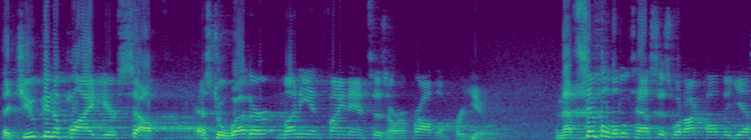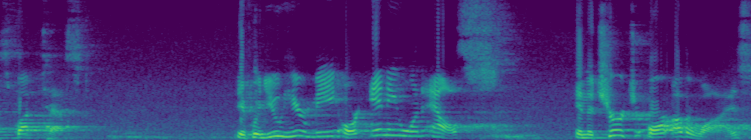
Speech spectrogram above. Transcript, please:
that you can apply to yourself as to whether money and finances are a problem for you. And that simple little test is what I call the yes but test. If when you hear me or anyone else in the church or otherwise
